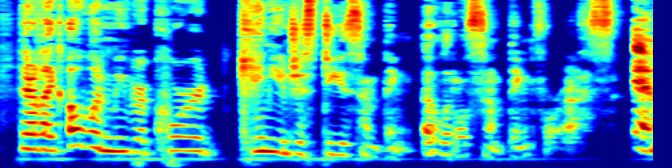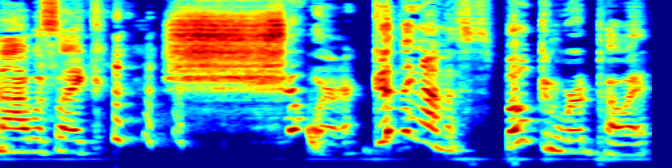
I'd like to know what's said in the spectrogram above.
They're like, oh, when we record, can you just do something, a little something for us? And I was like, shh Sure. Good thing I'm a spoken word poet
